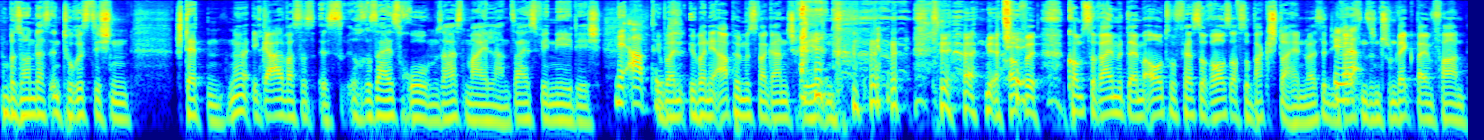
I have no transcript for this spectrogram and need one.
besonders in touristischen Städten, ne? egal was es ist, sei es Rom, sei es Mailand, sei es Venedig. Neapel. Über, über Neapel müssen wir gar nicht reden. Ja, Neapel kommst du rein mit deinem Auto, fährst du raus auf so Backsteinen, weißt du, die Ja. Reifen sind schon weg beim Fahren.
